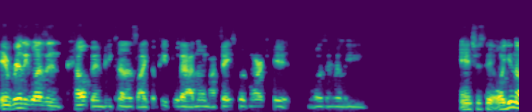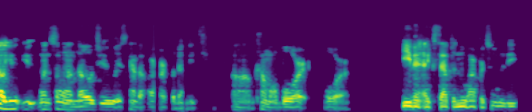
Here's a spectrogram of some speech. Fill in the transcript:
it really wasn't helping because like the people that I know in my Facebook market wasn't really interested. Or you know you, you when someone knows you it's kind of hard for them to um, come on board or even accept a new opportunity.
